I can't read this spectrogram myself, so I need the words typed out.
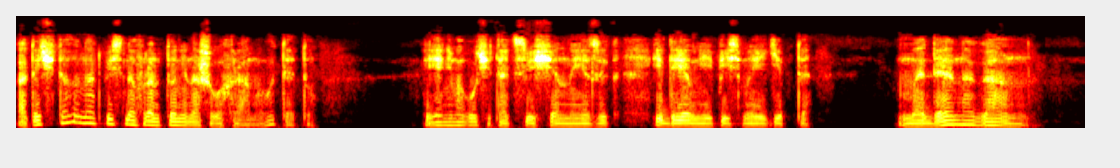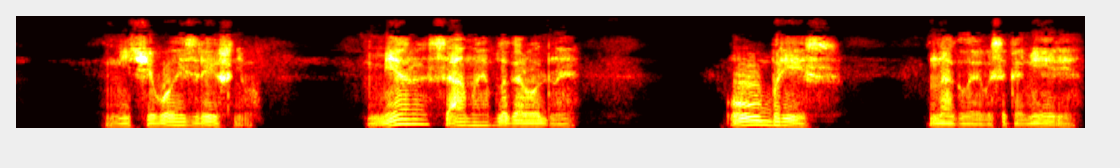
А ты читала надпись на фронтоне нашего храма? Вот эту. Я не могу читать священный язык и древние письма Египта. Меденаган. Ничего излишнего. Мера самая благородная. Убрис, наглое высокомерие,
